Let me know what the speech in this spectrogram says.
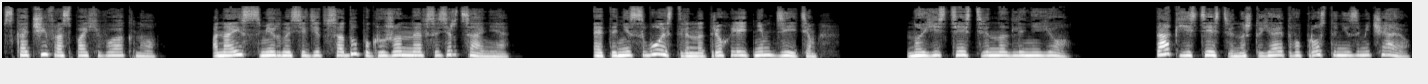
Вскочив, распахиваю окно. Анаис смирно сидит в саду, погруженная в созерцание. Это не свойственно трехлетним детям, но естественно для нее. Так естественно, что я этого просто не замечаю.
